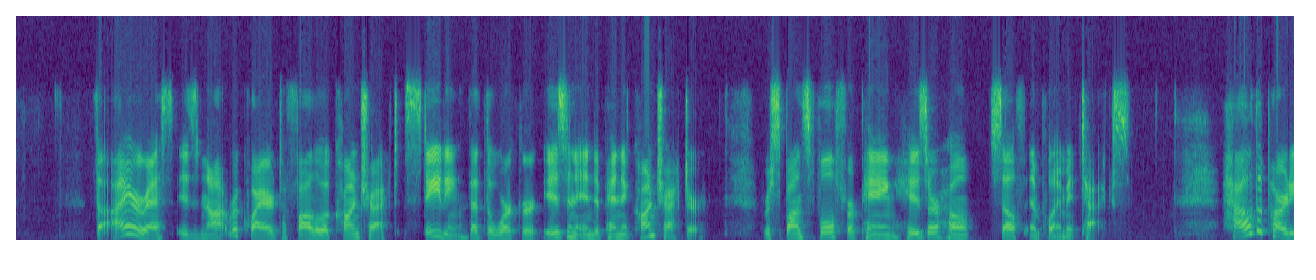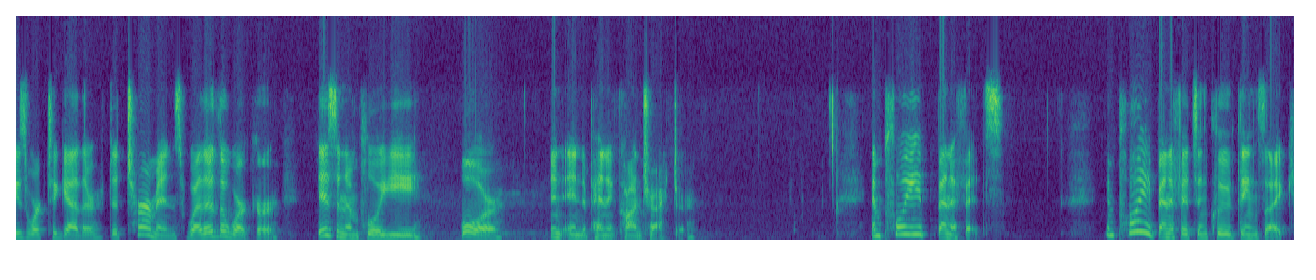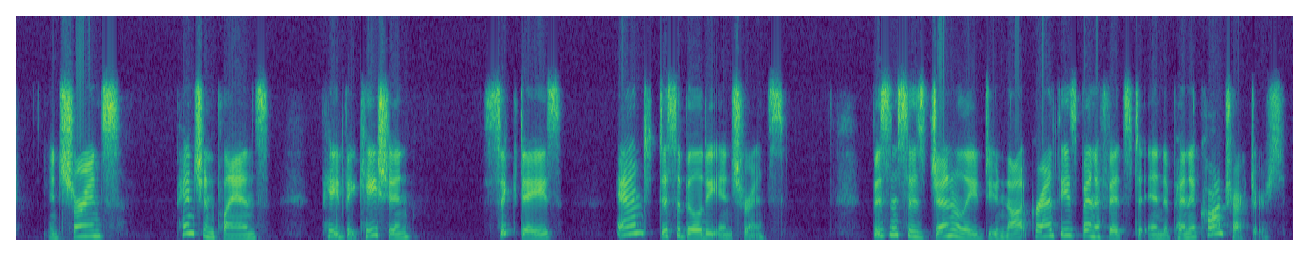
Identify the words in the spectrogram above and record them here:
The IRS is not required to follow a contract stating that the worker is an independent contractor responsible for paying his or her self employment tax. How the parties work together determines whether the worker is an employee or an independent contractor. Employee benefits. Employee benefits include things like insurance, pension plans, paid vacation, sick days, and disability insurance. Businesses generally do not grant these benefits to independent contractors.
